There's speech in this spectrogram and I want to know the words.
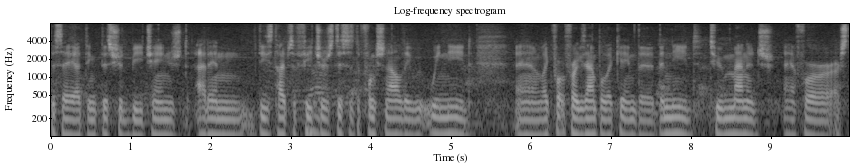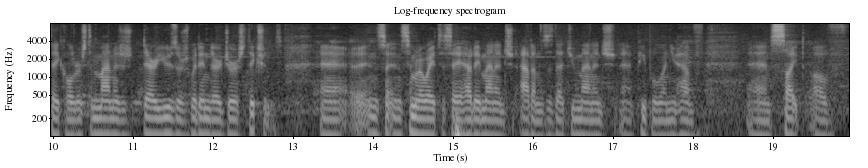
to say I think this should be changed, add in these types of features, this is the functionality we, we need. Um, like for, for example, it came the, the need to manage uh, for our stakeholders to manage their users within their jurisdictions. Uh, in, in a similar way to say how they manage ADAMS is that you manage uh, people when you have um, sight of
